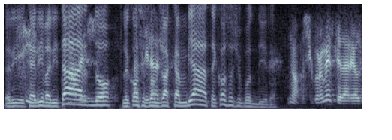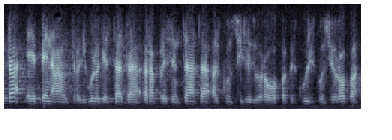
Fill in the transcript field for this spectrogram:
sì, che arriva in ritardo, le cose sono già cambiate, cosa ci può dire? No, sicuramente la realtà è ben altra di quello che è stata rappresentata al Consiglio d'Europa, per cui il Consiglio d'Europa,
